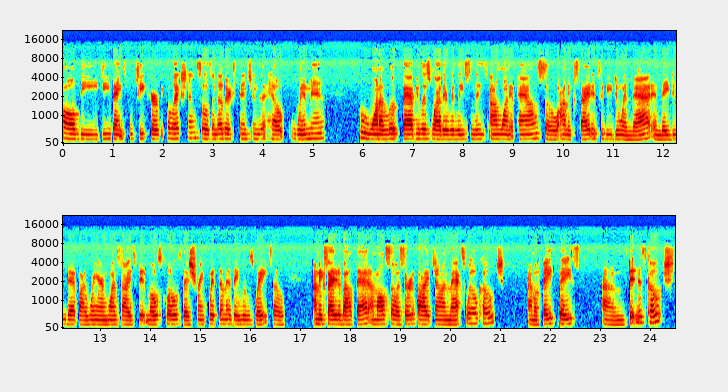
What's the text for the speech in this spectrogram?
called the Dee Banks Boutique Curvy Collection. So it's another extension to help women who want to look fabulous while they're releasing these unwanted pounds. So I'm excited to be doing that. And they do that by wearing one size fit most clothes that shrink with them as they lose weight. So I'm excited about that. I'm also a certified John Maxwell coach. I'm a faith based um, fitness coach.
